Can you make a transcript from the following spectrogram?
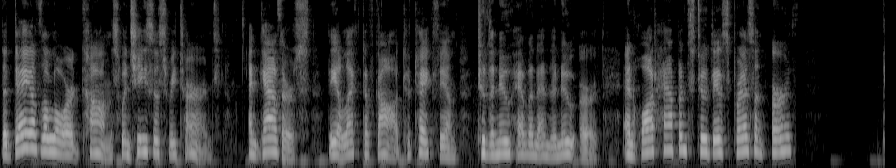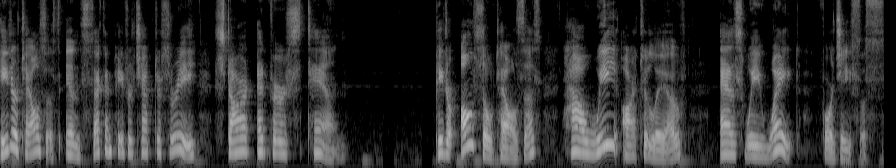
The day of the Lord comes when Jesus returns and gathers the elect of God to take them to the new heaven and the new earth. And what happens to this present earth? Peter tells us in 2 Peter chapter 3, start at verse 10. Peter also tells us how we are to live as we wait for Jesus.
